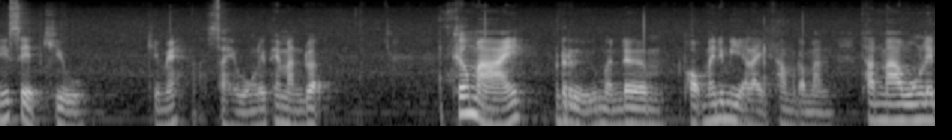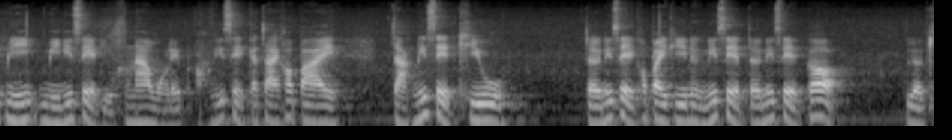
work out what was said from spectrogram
นิเศษ q โอเคไหมใส่วงเล็บให้มันด้วย เครื่องหมายหรือเหมือนเดิม เพราะไม่ได้มีอะไรทำกับมัน ถัดมาวงเล็บนี้มีนิเศษอยู่ข้างหน้าวงเล็บเอานิเศษกระจายเข้าไป จากนิเศษ q เจอนิเศษเข้าไปทีหนึ่งนิเศษเจอนิเศษก็เหลือ q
